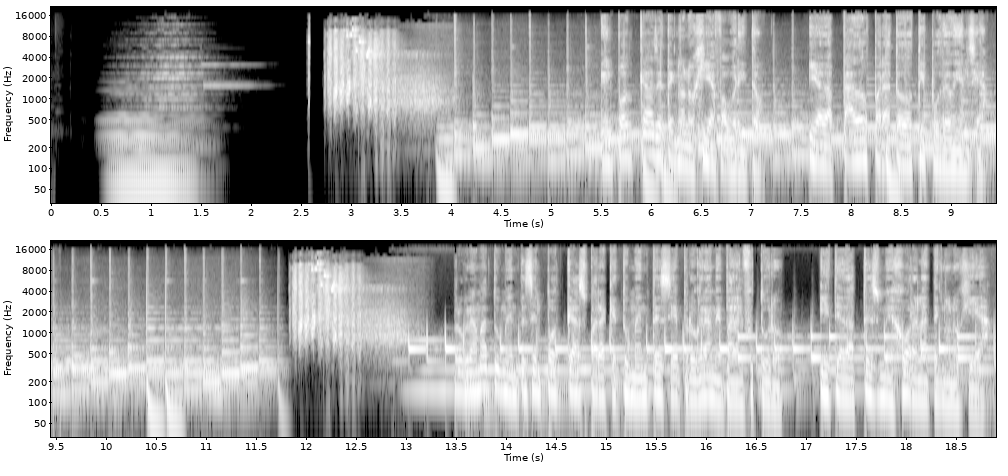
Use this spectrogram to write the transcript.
Podcast de tecnología favorito y adaptado para todo tipo de audiencia. Programa Tu Mente es el podcast para que tu mente se programe para el futuro y te adaptes mejor a la tecnología.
